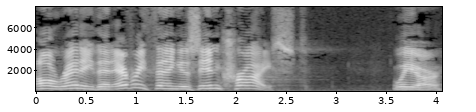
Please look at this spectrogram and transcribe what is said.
already that everything is in Christ. We are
